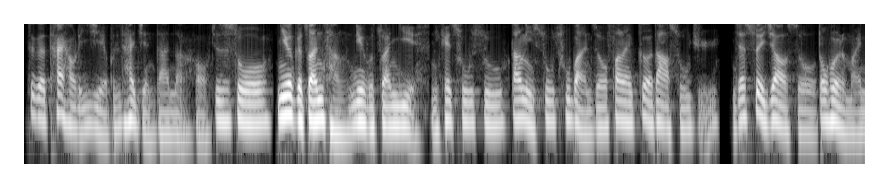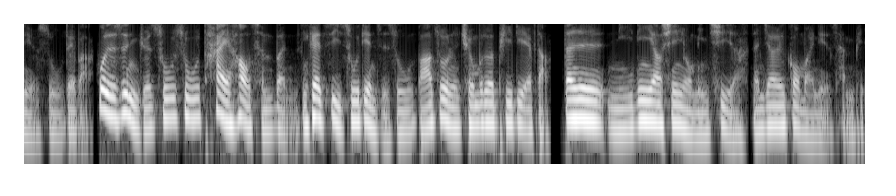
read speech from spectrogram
这个太好理解，不是太简单呐。哦，就是说你有个专长，你有个专业，你可以出书。当你书出版之后，放在各大书局，你在睡觉的时候都会有人买你的书，对吧？或者是你觉得出书太耗成本，你可以自己出电子书，把它做成全部都是 PDF 档。但是你一定要先有名气啊，人家会购买你的产品。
